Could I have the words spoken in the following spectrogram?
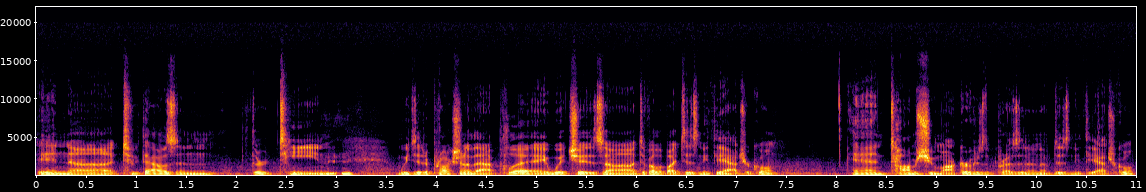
in uh, 2013, mm-hmm. we did a production of that play, which is uh, developed by Disney Theatrical and Tom Schumacher, who's the president of Disney Theatrical,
